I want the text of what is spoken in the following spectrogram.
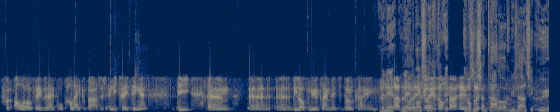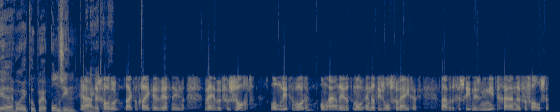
voor alle OV-bedrijven op gelijke basis. En die twee dingen, die... Um, uh, uh, die lopen nu een klein beetje door elkaar heen. Meneer Nederland zegt, het is een centrale organisatie. U, uh, hoor ik roepen, onzin. Ja, dus gewoon, laat ik dat gelijk even wegnemen. Wij hebben verzocht om lid te worden, om aandelen te mogen, en dat is ons geweigerd. Laten we de geschiedenis nu niet gaan uh, vervalsen.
